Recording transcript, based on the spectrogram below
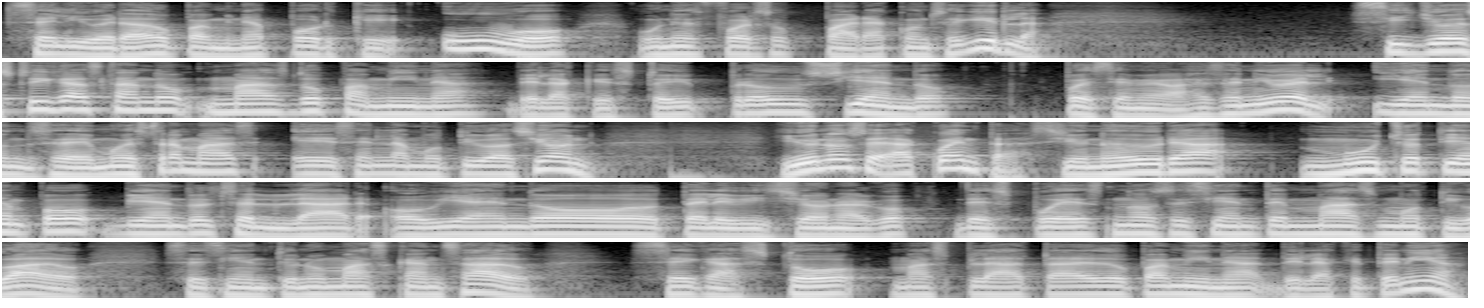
se libera dopamina porque hubo un esfuerzo para conseguirla. Si yo estoy gastando más dopamina de la que estoy produciendo, pues se me baja ese nivel. Y en donde se demuestra más es en la motivación. Y uno se da cuenta, si uno dura mucho tiempo viendo el celular o viendo televisión o algo, después no se siente más motivado, se siente uno más cansado, se gastó más plata de dopamina de la que tenía.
